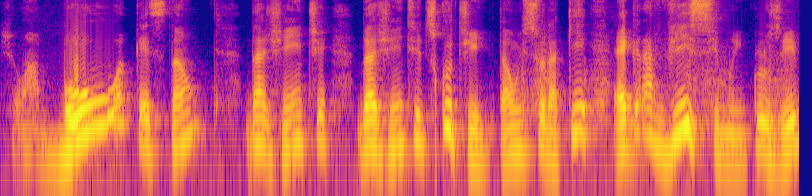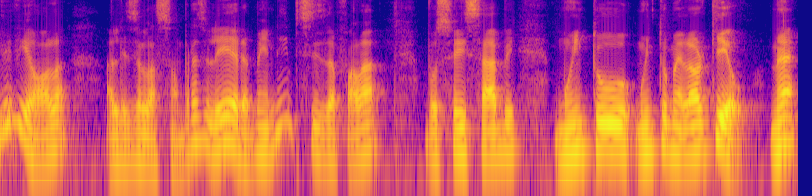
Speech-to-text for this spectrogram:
Isso é uma boa questão da gente, da gente discutir. Então, isso daqui é gravíssimo, inclusive viola a legislação brasileira. Bem, nem precisa falar, vocês sabem muito, muito melhor que eu. Né?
